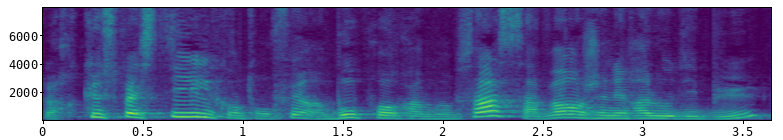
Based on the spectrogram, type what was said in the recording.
Alors que se passe-t-il quand on fait un beau programme comme ça? Ça va en général au début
